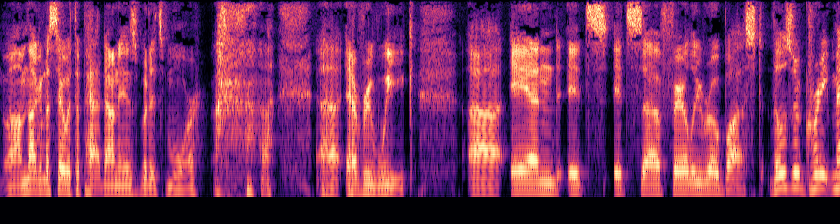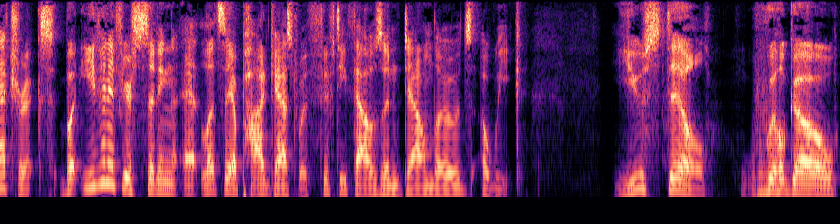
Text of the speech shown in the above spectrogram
well, I'm not going to say what the pat down is, but it's more uh, every week. Uh, and it's it's uh, fairly robust. Those are great metrics. But even if you're sitting at, let's say, a podcast with fifty thousand downloads a week, you still will go.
